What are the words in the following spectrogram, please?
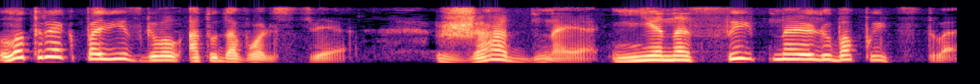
Лотрек повизгивал от удовольствия жадное, ненасытное любопытство,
